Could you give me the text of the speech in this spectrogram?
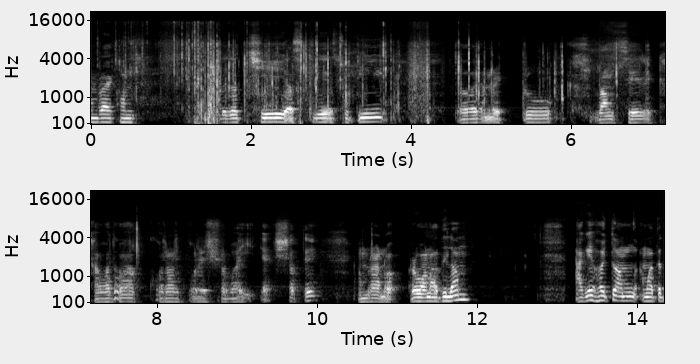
আমরা এখন চলে যাচ্ছি, আজকে ছুটি। তো আমরা একটু লাঞ্চের খাওয়া দাওয়া করার পরে সবাই একসাথে আমরা রওনা দিলাম। আগে হয়তো আমাদের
